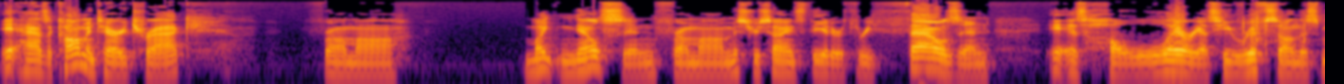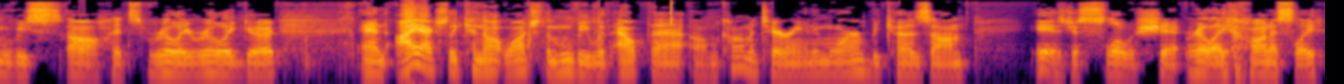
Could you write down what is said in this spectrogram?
it has a commentary track from uh, Mike Nelson from uh, Mystery Science Theater 3000. It is hilarious. He riffs on this movie. Oh, it's really, really good. And I actually cannot watch the movie without that um, commentary anymore because um, it is just slow as shit, really, honestly.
